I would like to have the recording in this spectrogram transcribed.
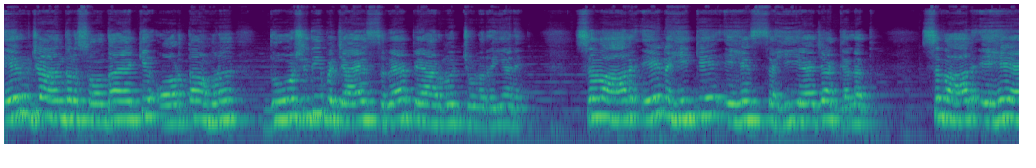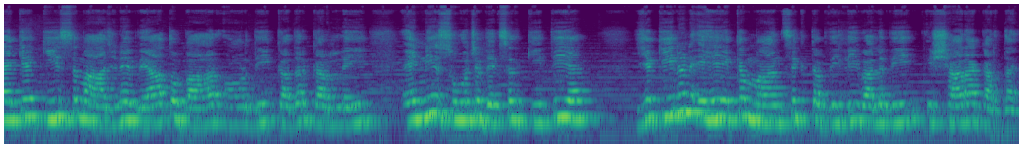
ਇਹ ਰੁਝਾਨ ਦਰਸਾਉਂਦਾ ਹੈ ਕਿ ਔਰਤਾਂ ਹੁਣ ਦੋਸ਼ ਦੀ ਬਜਾਏ ਸਵੈ ਪਿਆਰ ਨੂੰ ਚੁਣ ਰਹੀਆਂ ਨੇ। ਸਵਾਲ ਇਹ ਨਹੀਂ ਕਿ ਇਹ ਸਹੀ ਹੈ ਜਾਂ ਗਲਤ। ਸਵਾਲ ਇਹ ਹੈ ਕਿ ਕੀ ਸਮਾਜ ਨੇ ਵਿਆਹ ਤੋਂ ਬਾਹਰ ਆਉਣ ਦੀ ਕਦਰ ਕਰਨ ਲਈ ਇੰਨੀ ਸੋਚ ਵਿਕਸਿਤ ਕੀਤੀ ਹੈ? ਯਕੀਨਨ ਇਹ ਇੱਕ ਮਾਨਸਿਕ ਤਬਦੀਲੀ ਵੱਲ ਵੀ ਇਸ਼ਾਰਾ ਕਰਦਾ ਹੈ।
